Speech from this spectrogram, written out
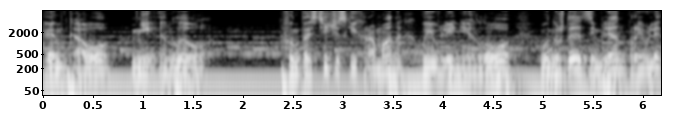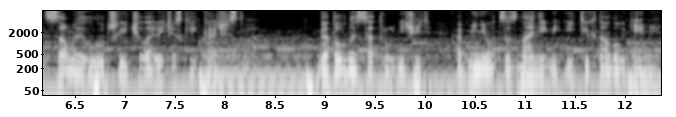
НКО не НЛО. В фантастических романах появление НЛО вынуждает землян проявлять самые лучшие человеческие качества. Готовность сотрудничать, обмениваться знаниями и технологиями.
